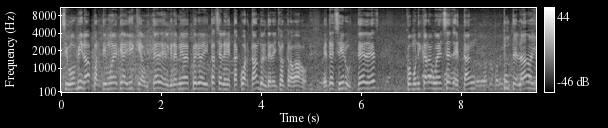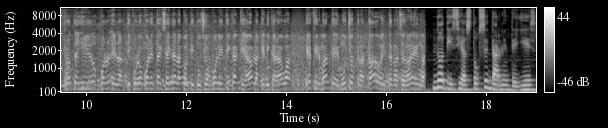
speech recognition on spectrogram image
si vos mirás, partimos desde ahí que a ustedes, el gremio de periodistas, se les está coartando el derecho al trabajo. Es decir, ustedes como nicaragüenses están tutelados y protegidos por el artículo 46 de la Constitución Política que habla que Nicaragua es firmante de muchos tratados internacionales. Noticias 12 Darlene.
